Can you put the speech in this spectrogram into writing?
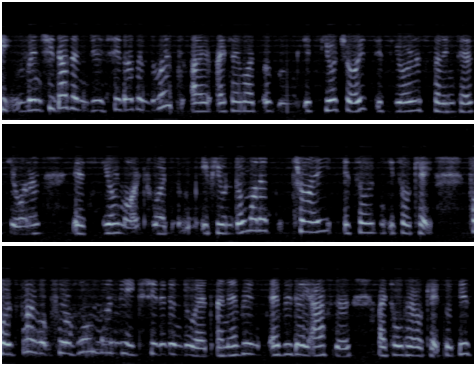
she when she doesn't do she doesn't do it, I I say what uh, it's your choice, it's your spelling test. You wanna it's your mark. What if you don't wanna try? It's so it's okay. For for for a whole one week, she didn't do it, and every every day after, I told her, okay, so this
